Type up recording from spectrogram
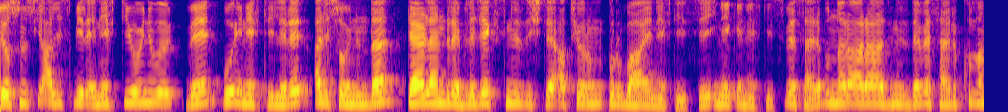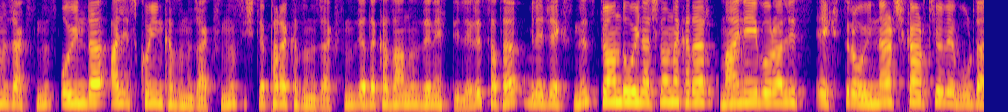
Biliyorsunuz ki Alice bir NFT oyunu ve- bu NFT'leri Alice oyununda değerlendirebileceksiniz. İşte atıyorum kurbağa NFT'si, inek NFT'si vesaire. Bunları arazinizde vesaire kullanacaksınız. Oyunda Alice coin kazanacaksınız. İşte para kazanacaksınız ya da kazandığınız NFT'leri satabileceksiniz. Şu anda oyun açılana kadar My Neighbor Alice ekstra oyunlar çıkartıyor ve burada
